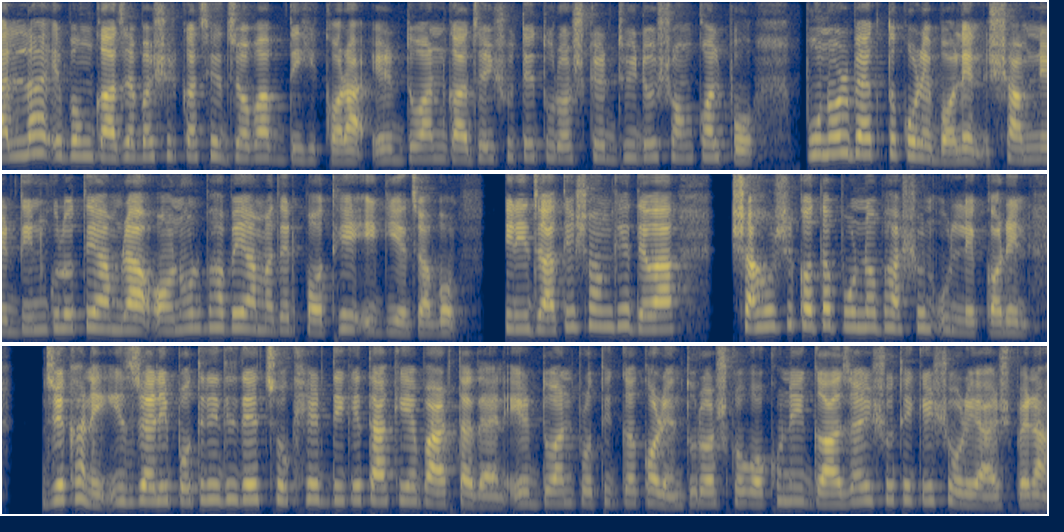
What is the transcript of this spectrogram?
আল্লাহ এবং গাজাবাসীর কাছে জবাবদিহি করা। এরদোয়ান গাজা ইস্যুতে তুরস্কের দৃঢ় সংকল্প পুনর্ব্যক্ত করে বলেন, সামনের দিনগুলোতে আমরা অনড়ভাবে আমাদের পথে এগিয়ে যাব। তিনি জাতিসংঘে দেওয়া সাহসিকতাপূর্ণ ভাষণ উল্লেখ করেন। যেখানে ইসরায়েলি প্রতিনিধিদের চোখের দিকে তাকিয়ে বার্তা দেন, এরদোয়ান প্রতিজ্ঞা করেন, তুরস্ক কখনোই গাজা ইস্যু থেকে সরে আসবে না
